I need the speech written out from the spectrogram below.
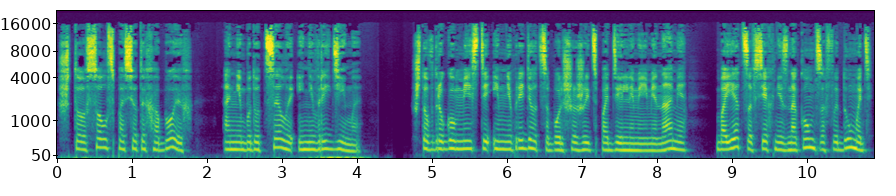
Что Сол спасет их обоих, они будут целы и невредимы. Что в другом месте им не придется больше жить с поддельными именами — бояться всех незнакомцев и думать,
